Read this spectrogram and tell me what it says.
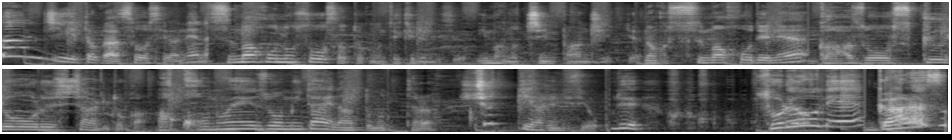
パンジーとかそうっすよね。スマホの操作とかもできるんですよ。今のチンパンジーって。なんかスマホでね、画像スクロールしたりとか。あ、この映像見たいなと思ったら、シュッてやるんですよ。で、それをね、ガラス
